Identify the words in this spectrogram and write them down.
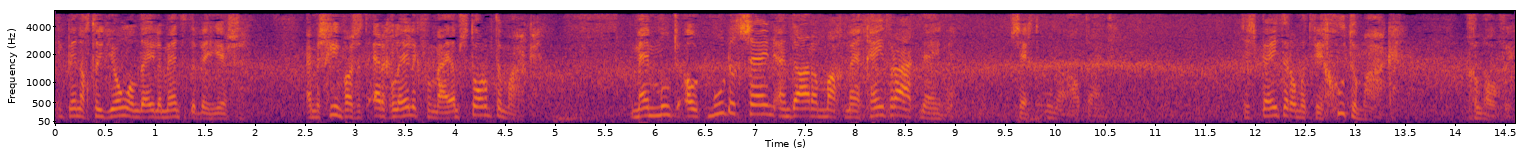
Ik ben nog te jong om de elementen te beheersen. En misschien was het erg lelijk voor mij om storm te maken. Men moet ootmoedig zijn en daarom mag men geen wraak nemen, zegt Oena altijd. Het is beter om het weer goed te maken, geloof ik.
